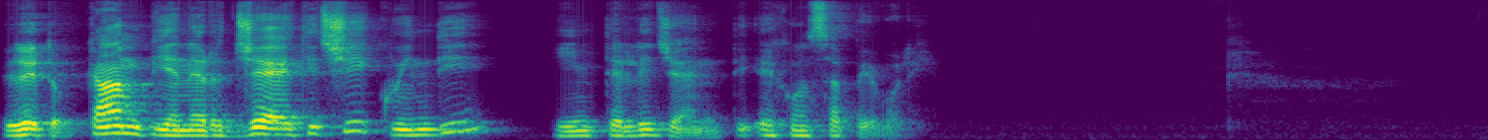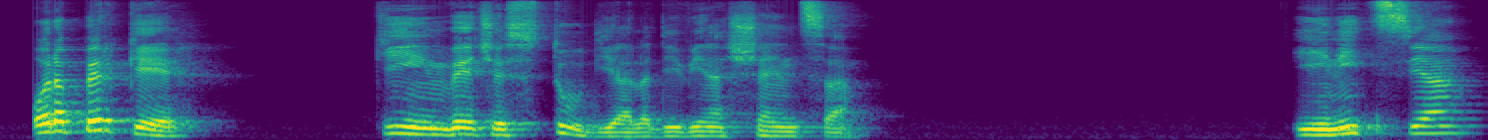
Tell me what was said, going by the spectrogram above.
Vi ho detto campi energetici, quindi intelligenti e consapevoli. Ora perché chi invece studia la divina scienza inizia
